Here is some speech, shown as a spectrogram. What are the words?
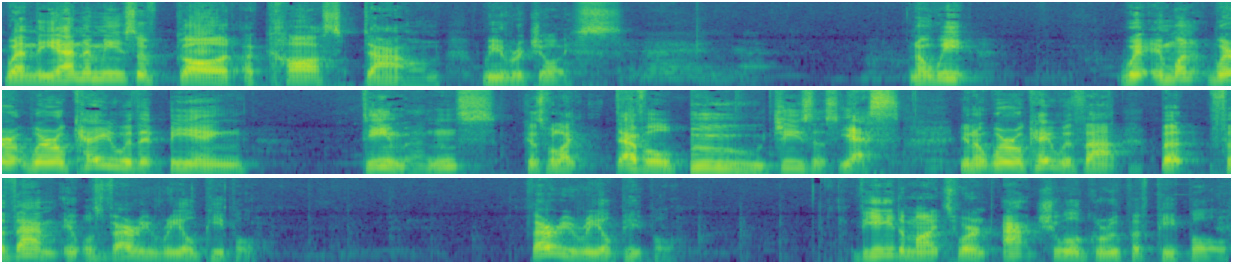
When the enemies of God are cast down, we rejoice. No, we, we're, in one, we're, we're okay with it being demons because we're like, devil, boo, Jesus, yes. You know, we're okay with that. But for them, it was very real people. Very real people. The Edomites were an actual group of people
